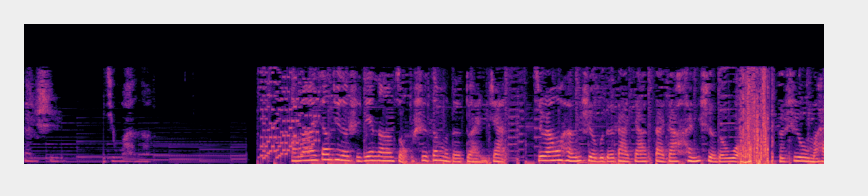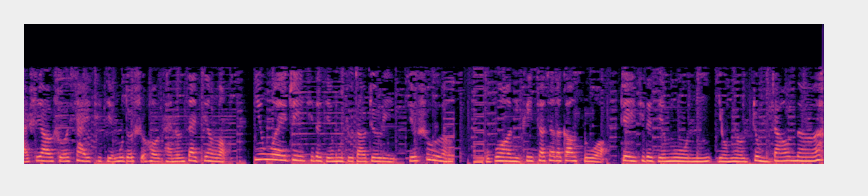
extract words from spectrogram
但是已经晚了。好了，相聚的时间呢总是这么的短暂。虽然我很舍不得大家，大家很舍得我，可是我们还是要说下一期节目的时候才能再见了，因为这一期的节目就到这里结束了。不过你可以悄悄的告诉我，这一期的节目你有没有中招呢？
